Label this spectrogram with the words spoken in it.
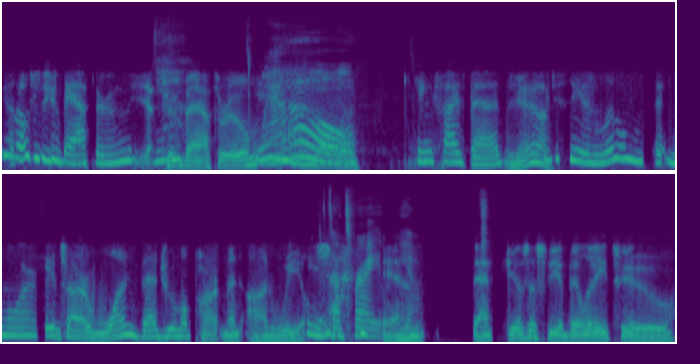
you know, so two bathrooms. Yeah, yeah. two bathrooms. Wow. King size beds. Yeah. We just need a little bit more. It's our one bedroom apartment on wheels. Yeah. That's right. And yeah. that gives us the ability to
